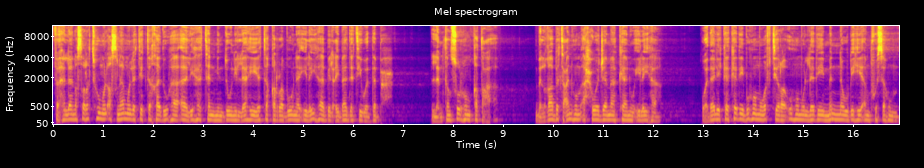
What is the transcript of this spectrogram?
فهلا نصرتهم الأصنام التي اتخذوها آلهة من دون الله يتقربون إليها بالعبادة والذبح؟ لم تنصرهم قطعا. بل غابت عنهم أحوج ما كانوا إليها وذلك كذبهم وافتراؤهم الذي منوا به أنفسهم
